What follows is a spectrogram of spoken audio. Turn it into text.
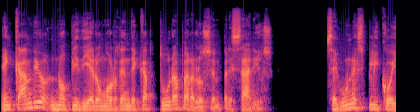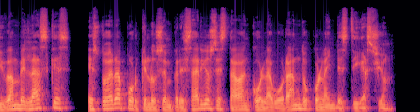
En cambio, no pidieron orden de captura para los empresarios. Según explicó Iván Velázquez, esto era porque los empresarios estaban colaborando con la investigación,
